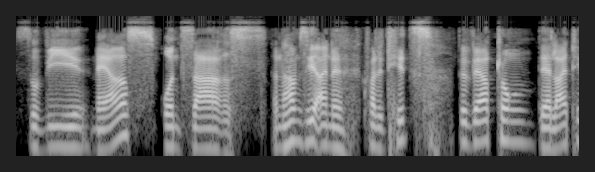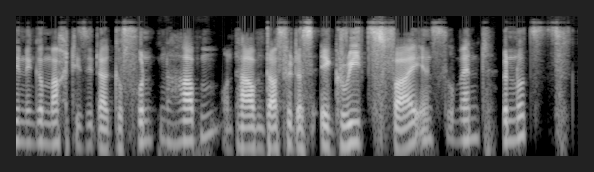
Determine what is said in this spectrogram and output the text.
sowie MERS und SARS. Dann haben sie eine Qualitätsbewertung der Leitlinien gemacht, die sie da gefunden haben und haben dafür das Agree 2 Instrument benutzt.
